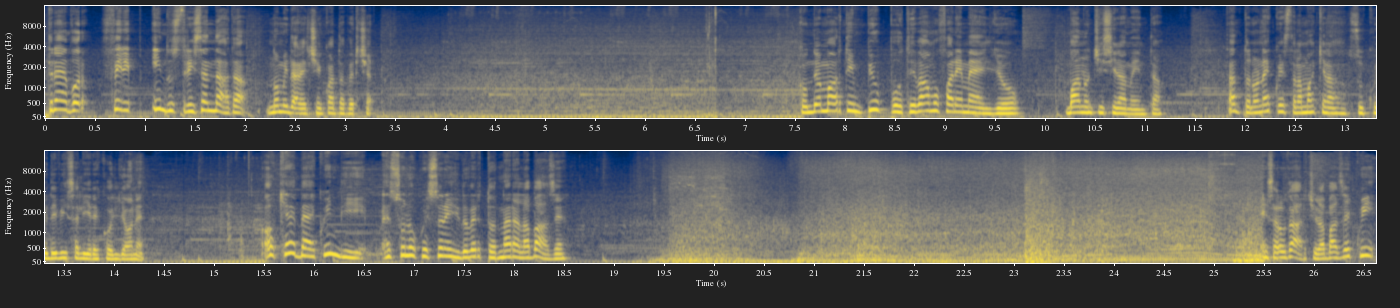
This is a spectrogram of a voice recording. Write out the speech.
Trevor, Philip, Industries è andata. Non mi dare il 50%. Con due morti in più potevamo fare meglio, ma non ci si lamenta. Tanto non è questa la macchina su cui devi salire, coglione. Ok, beh, quindi è solo questione di dover tornare alla base. E salutarci, la base è qui.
